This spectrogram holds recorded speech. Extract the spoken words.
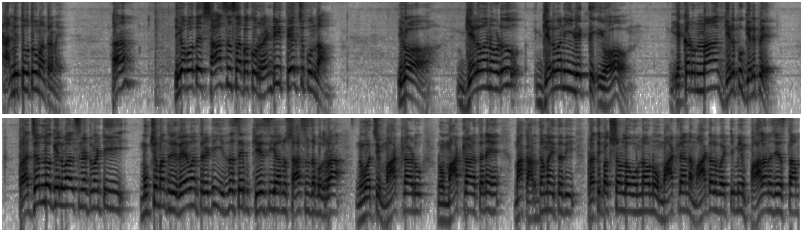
అన్ని తూతూ మంత్రమే. ఇకపోతే శాసనసభకు రండి తేల్చుకుందాం. ఇగో గెలవనోడు గెలవని వ్యక్తి ఇగో ఎక్కడున్నా గెలుపు గెలిపే. ప్రజల్లో గెలవాల్సినటువంటి ముఖ్యమంత్రి రేవంత్ రెడ్డి ఇంతసేపు కేసీఆర్ను శాసనసభకు రా నువ్వు వచ్చి మాట్లాడు నువ్వు మాట్లాడితేనే మాకు అర్థమవుతుంది ప్రతిపక్షంలో ఉన్నావు నువ్వు మాట్లాడిన మాటలు బట్టి మేము పాలన చేస్తాం.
